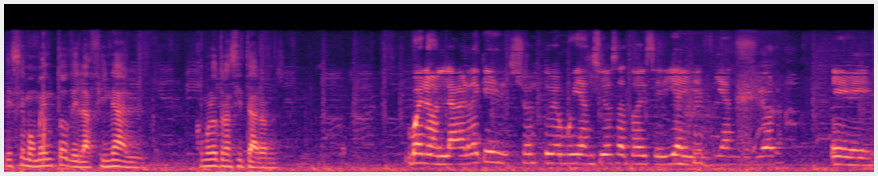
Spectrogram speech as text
ese momento de la final? ¿Cómo lo transitaron? Bueno, la verdad que yo estuve muy ansiosa todo ese día y el día anterior. Eh,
